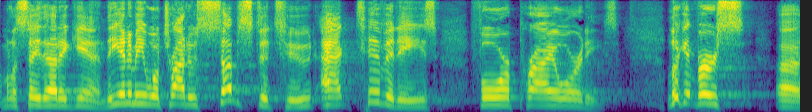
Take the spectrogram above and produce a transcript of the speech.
I'm going to say that again. The enemy will try to substitute activities for priorities. Look at verse uh,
